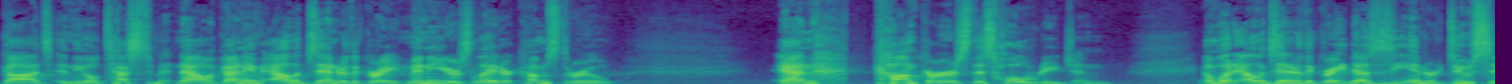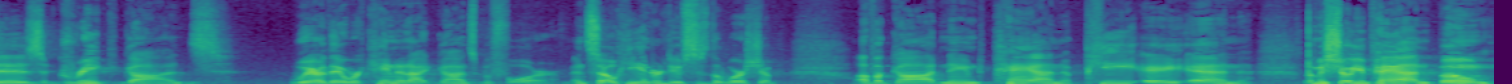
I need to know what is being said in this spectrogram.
gods in the Old Testament. Now, a guy named Alexander the Great, many years later, comes through and conquers this whole region. And what Alexander the Great does is he introduces Greek gods where there were Canaanite gods before. And so he introduces the worship of a god named Pan, P A N. Let me show you Pan. Boom.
